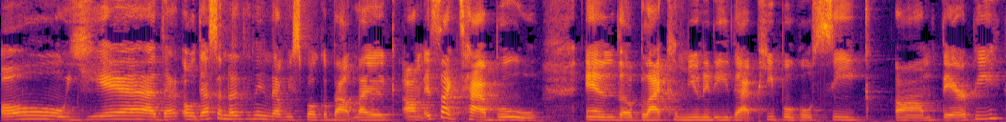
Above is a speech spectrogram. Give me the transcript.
Oh yeah, that oh that's another thing that we spoke about. Like, um, it's like taboo in the black community that people go seek um therapy.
